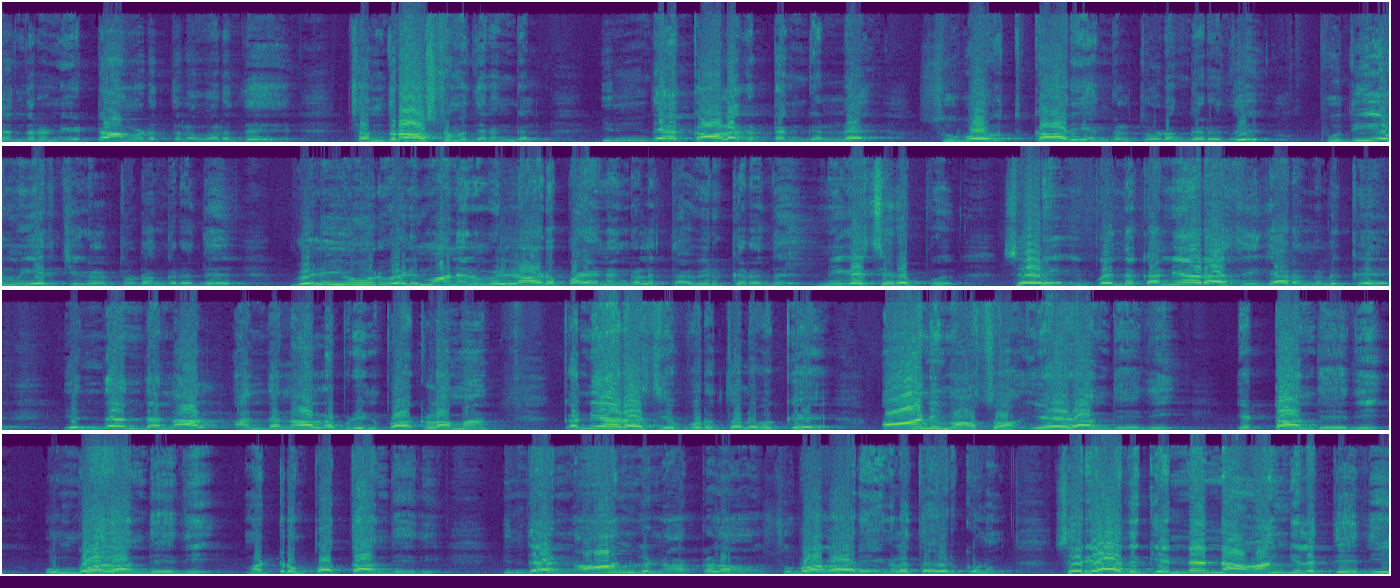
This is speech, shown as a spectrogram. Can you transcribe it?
சந்திரன் எட்டாம் இடத்துல வருது சந்திராஷ்டம தினங்கள். இந்த காலகட்டங்களில் சுப காரியங்கள் தொடங்கிறது புதிய முயற்சிகள் தொடங்கிறது வெளியூர் வெளிமாநிலம் வெளிநாடு பயணங்களை தவிர்க்கிறது மிக சிறப்பு. சரி இப்போ இந்த கன்னியாராசிக்காரங்களுக்கு எந்தெந்த நாள் அந்த நாள் அப்படின்னு பார்க்கலாமா? கன்னியாராசியை பொறுத்தளவுக்கு ஆணி மாதம் ஏழாம் தேதி எட்டாம் தேதி ஒம்போதாம் தேதி மற்றும் பத்தாம் தேதி. இந்த நான்கு நாட்களும் சுப காரியங்களை தவிர்க்கணும். சரி அதுக்கு என்னென்ன ஆங்கில தேதி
